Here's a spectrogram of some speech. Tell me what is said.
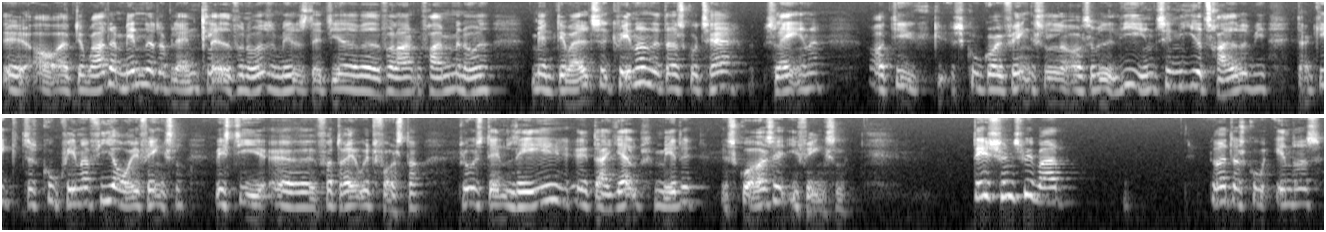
Øh, og det var aldrig mændene, der blev anklaget for noget som helst, at de havde været for langt fremme med noget. Men det var altid kvinderne, der skulle tage slagene og de skulle gå i fængsel og så videre, lige indtil 39. Vi, der, gik, der skulle kvinder fire år i fængsel, hvis de øh, fordrev et foster. Plus den læge, øh, der hjalp med det, skulle også i fængsel. Det synes vi var noget, der skulle ændres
